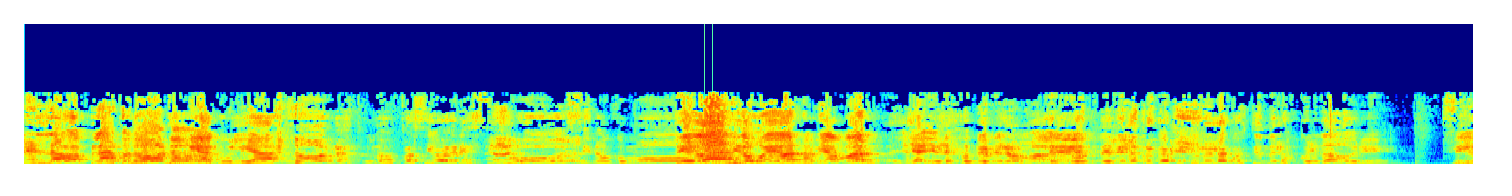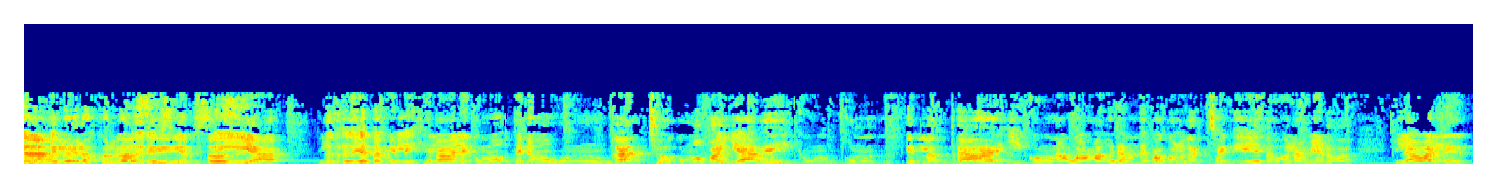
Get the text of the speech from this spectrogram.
en el lavaplato! No, la no. estúpida culiada. No, no es, no es pasivo agresivo, sino como... ¡Te odio, weona! mi amor. Ya yo les conté, broma, les ¿eh? conté en el otro capítulo la cuestión de los colgadores. Sí. Conté lo de los colgadores, Sí, ¿cierto? sí. Ya. El otro día también le dije a la Vale como tenemos un gancho como para llaves y con, con- en la entrada y con una hueá más grande para colgar chaquetas o la mierda. Y la Vale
